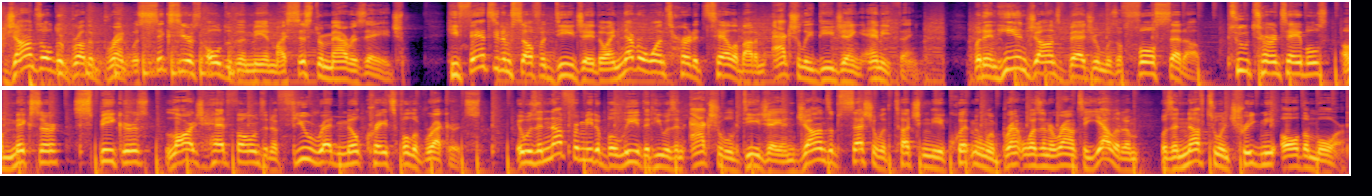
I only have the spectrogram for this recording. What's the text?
John's older brother Brent was six years older than me and my sister Mara's age. He fancied himself a DJ, though I never once heard a tale about him actually DJing anything. But in he and John's bedroom was a full setup two turntables, a mixer, speakers, large headphones, and a few red milk crates full of records. It was enough for me to believe that he was an actual DJ, and John's obsession with touching the equipment when Brent wasn't around to yell at him was enough to intrigue me all the more.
